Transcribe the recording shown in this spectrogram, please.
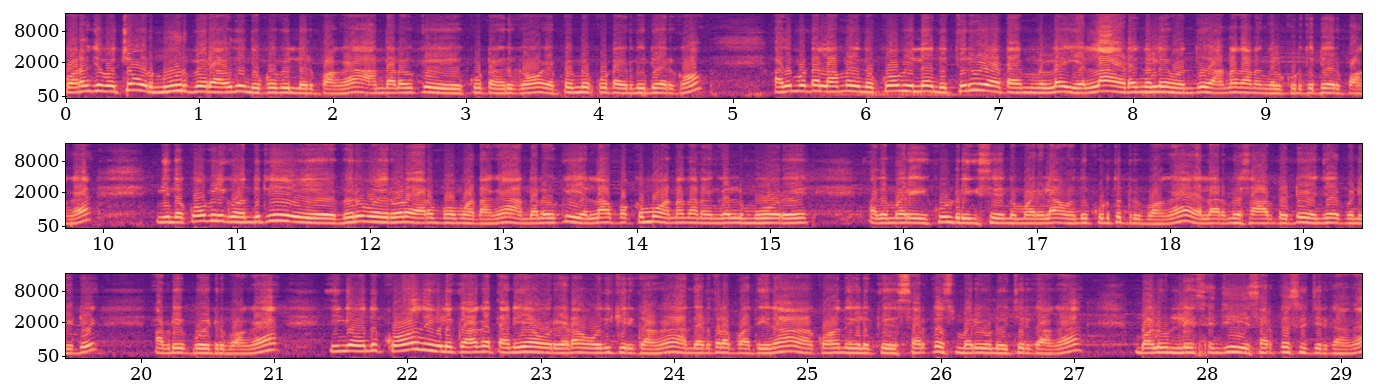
குறைஞ்சபட்சம் ஒரு நூறு பேராவது இந்த கோவிலில் இருப்பாங்க. அந்த அளவுக்கு கூட்டம் இருக்கும். எப்போவுமே கூட்டம் இருந்துகிட்டே இருக்கும். அது மட்டும் இல்லாமல் இந்த கோவிலில் இந்த திருவிழா டைம்களில் எல்லா இடங்கள்லையும் வந்து அன்னதானங்கள் கொடுத்துட்டே இருப்பாங்க. இந்த கோவிலுக்கு வந்துட்டு வெறும் வயிறோடு யாரும் போக மாட்டாங்க. அந்தளவுக்கு எல்லா பக்கமும் அன்னதானங்கள் மோர் அது மாதிரி கூல்ட்ரிங்க்ஸ் இந்த மாதிரிலாம் வந்து கொடுத்துட்ருப்பாங்க எல்லாருமே சாப்பிட்டுட்டு என்ஜாய் பண்ணிவிட்டு அப்படியே போயிட்டுருப்பாங்க இங்கே வந்து குழந்தைங்களுக்காக தனியாக ஒரு இடம் ஒதுக்கியிருக்காங்க. அந்த இடத்துல பார்த்தீங்கன்னா குழந்தைங்களுக்கு சர்க்கஸ் மாதிரி ஒன்று வச்சுருக்காங்க. பலூன்லேயே செஞ்சு சர்க்கஸ் வச்சுருக்காங்க.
